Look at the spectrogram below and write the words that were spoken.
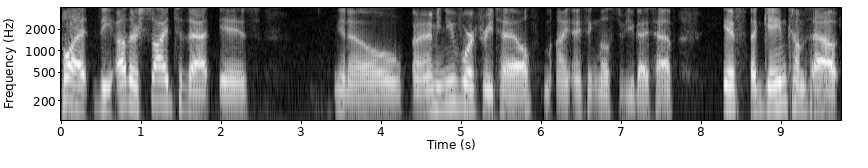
but the other side to that is, you know, I mean, you've worked retail. I, I think most of you guys have. If a game comes out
